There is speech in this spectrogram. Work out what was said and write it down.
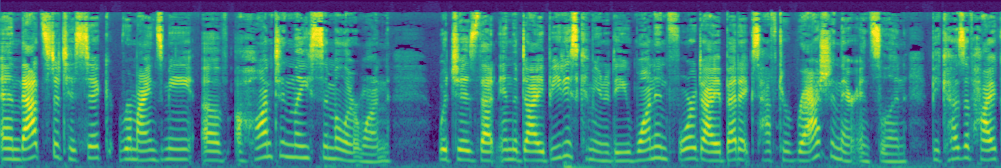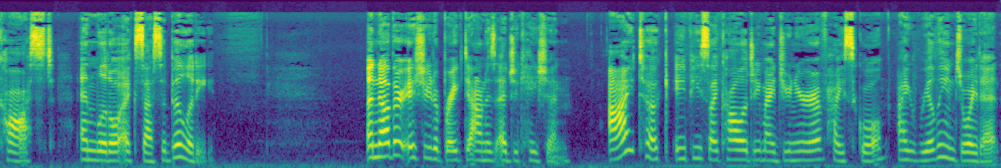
And that statistic reminds me of a hauntingly similar one, which is that in the diabetes community, one in four diabetics have to ration their insulin because of high cost and little accessibility. Another issue to break down is education. I took AP Psychology my junior year of high school. I really enjoyed it,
